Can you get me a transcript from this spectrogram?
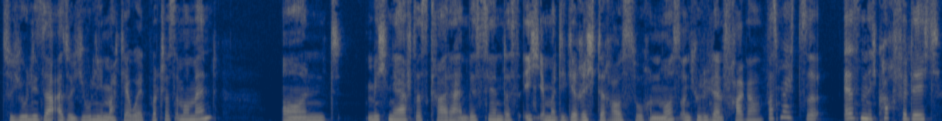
zu Juli sage, also Juli macht ja Weight Watchers im Moment und mich nervt es gerade ein bisschen, dass ich immer die Gerichte raussuchen muss und Juli dann frage, was möchtest du essen? Ich koche für dich.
